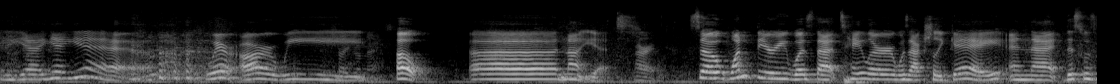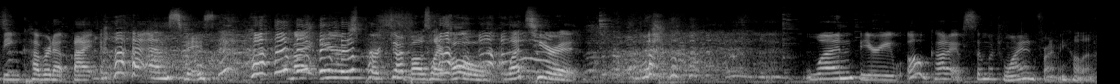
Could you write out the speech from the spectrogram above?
yeah, yeah, yeah. Where are we? Oh, uh, not yet. All right. So one theory was that Taylor was actually gay and that this was being covered up by M's face. My ears perked up. I was like, oh, let's hear it. One theory. Oh God, I have so much wine in front of me. Hold on.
